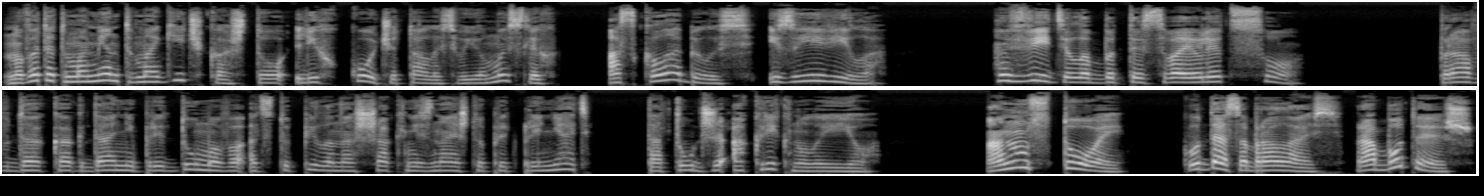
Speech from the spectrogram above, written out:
но в этот момент магичка, что легко читалась в ее мыслях, осклабилась и заявила. «Видела бы ты свое лицо!» Правда, когда, не придумывая, отступила на шаг, не зная, что предпринять, та тут же окрикнула ее. «А ну, стой! Куда собралась? Работаешь?»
